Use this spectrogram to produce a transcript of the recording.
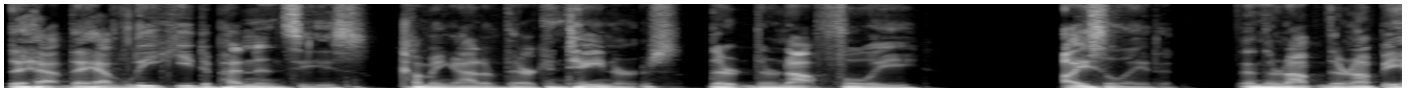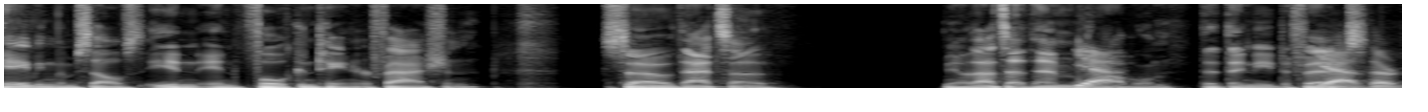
they have they have leaky dependencies coming out of their containers. They're they're not fully isolated and they're not they're not behaving themselves in in full container fashion. So that's a you know that's a them yeah. problem that they need to fix. Yeah, they're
